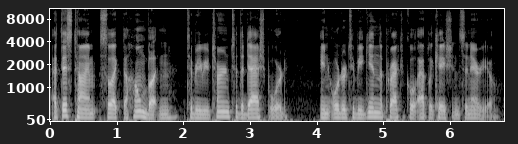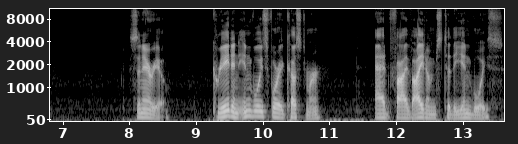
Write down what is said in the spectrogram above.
At this time, select the Home button to be returned to the dashboard in order to begin the practical application scenario. Scenario Create an invoice for a customer, add five items to the invoice,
